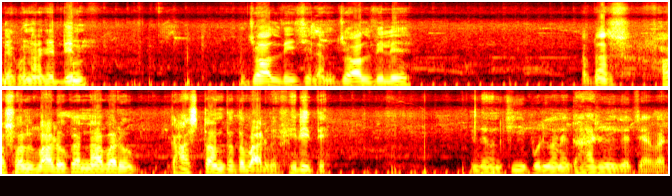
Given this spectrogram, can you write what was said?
দেখুন, আগের দিন জল দিয়েছিলাম। জল দিলে আপনার ফসল বাড়ুক আর না বাড়ুক, ঘাসটা অন্তত বাড়বে ফ্রিতে। দেখুন, কী পরিমাণে ঘাস হয়ে গেছে আবার।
